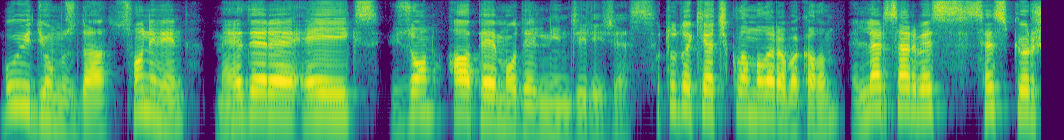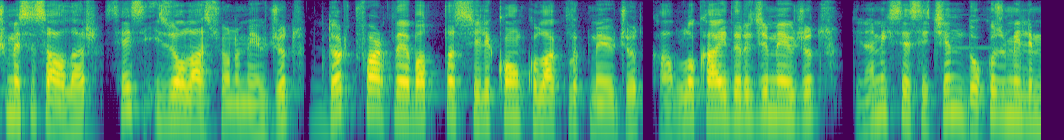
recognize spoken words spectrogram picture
Bu videomuzda Sony'nin MDR-EX110 AP modelini inceleyeceğiz. Kutudaki açıklamalara bakalım. Eller serbest, ses görüşmesi sağlar, ses izolasyonu mevcut, 4 farklı ebatta silikon kulaklık mevcut, kablo kaydırıcı mevcut, dinamik ses için 9 mm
